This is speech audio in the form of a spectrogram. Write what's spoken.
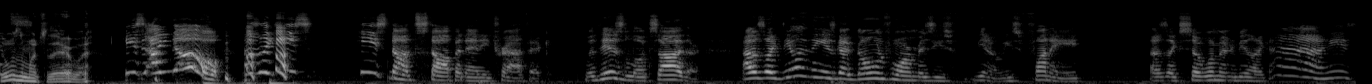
There wasn't much there, but He's. I know. I was like, he's he's not stopping any traffic with his looks either. I was like, the only thing he's got going for him is he's you know he's funny. I was like, so women would be like, ah, he's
